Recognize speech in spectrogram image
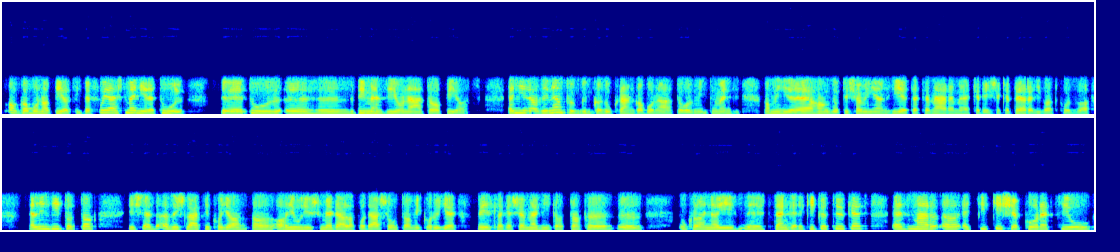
a gabonapiaci befolyást mennyire túl, túl dimenzionálta a piac. Ennyire azért nem függünk az ukrán gabonától, mint amire elhangzott, és amilyen hihetetlen áremelkedéseket erre hivatkozva elindítottak, és ez, ez is látszik, hogy a, a, a július megállapodás óta, amikor ugye részlegesen megnyitottak ö, ö, ukrajnai tengeri kikötőket, ez már egy kisebb korrekció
